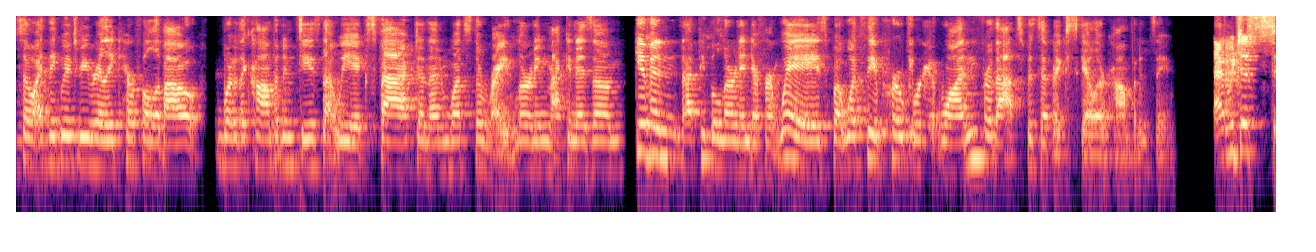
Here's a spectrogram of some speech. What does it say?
So I think we have to be really careful about what are the competencies that we expect and then what's the right learning mechanism, given that people learn in different ways, but what's the appropriate one for that specific skill or competency. I would just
